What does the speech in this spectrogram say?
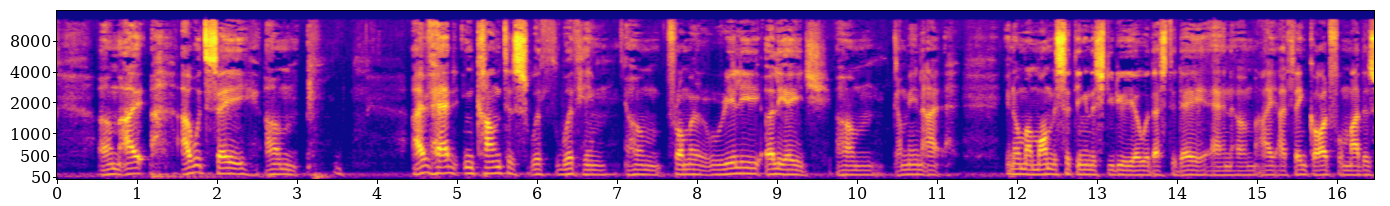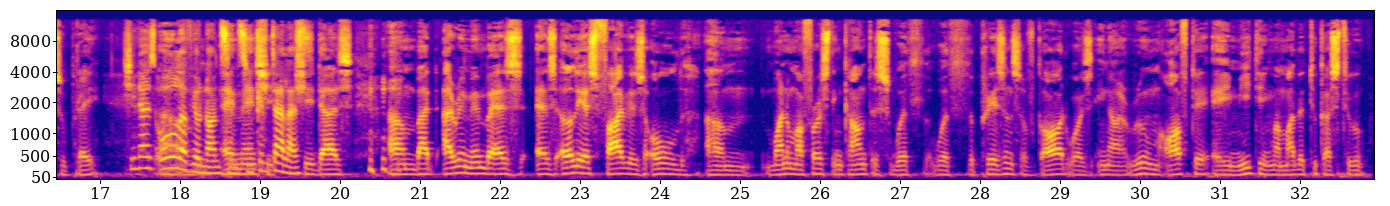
Um, I I would say um, I've had encounters with with him um, from a really early age. Um, I mean, I you know my mom is sitting in the studio here with us today, and um, I, I thank God for mothers who pray. She knows all of your nonsense. Amen. You can she, tell us. She does. um, but I remember as as early as five years old, um, one of my first encounters with with the presence of God was in our room after a meeting my mother took us to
